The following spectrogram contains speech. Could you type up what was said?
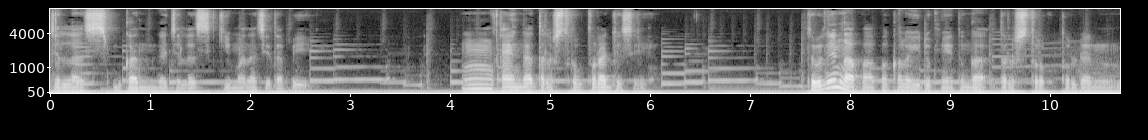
jelas bukan nggak jelas gimana sih tapi hmm, kayak nggak terstruktur aja sih. Sebetulnya nggak apa-apa kalau hidupnya itu nggak terstruktur dan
